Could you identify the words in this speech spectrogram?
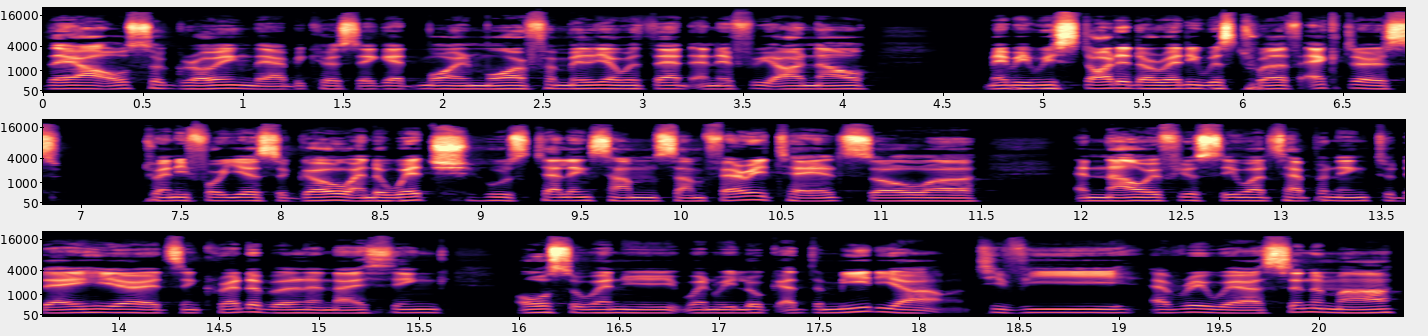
They are also growing there because they get more and more familiar with that. And if we are now, maybe we started already with twelve actors 24 years ago, and a witch who's telling some some fairy tales. So uh, and now if you see what's happening today here, it's incredible. And I think also when we when we look at the media, TV everywhere, cinema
